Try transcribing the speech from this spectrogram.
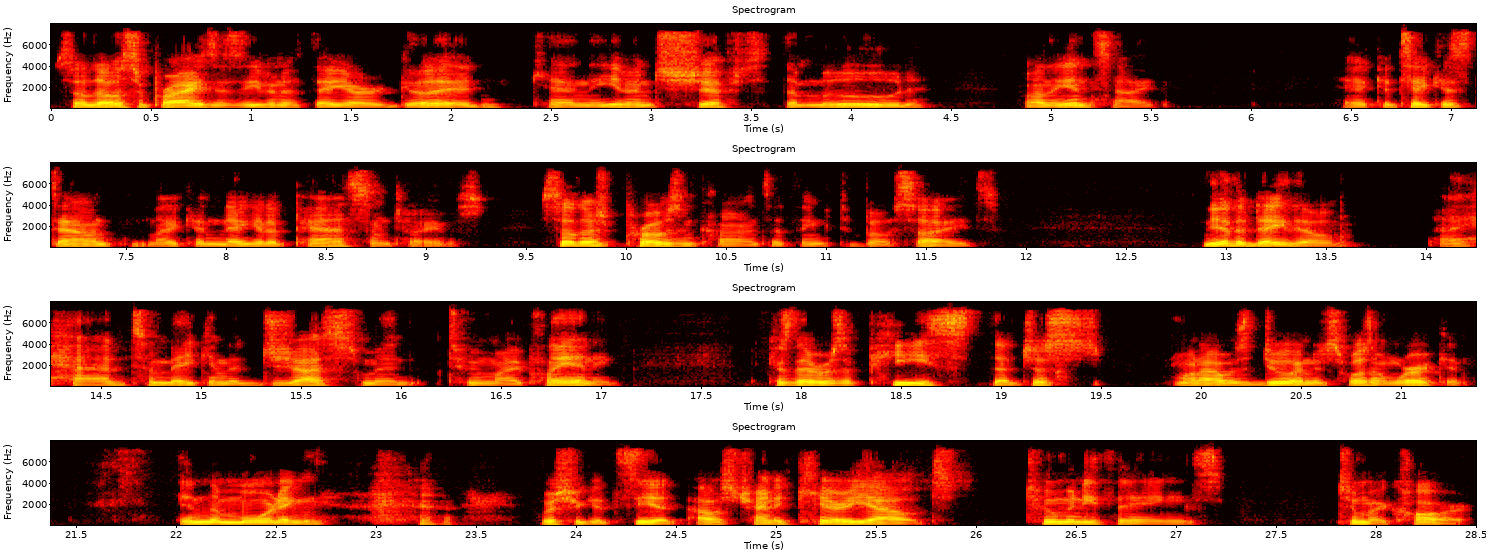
So those surprises, even if they are good, can even shift the mood on the inside. And it can take us down like a negative path sometimes. So there's pros and cons, I think, to both sides. The other day, though, I had to make an adjustment to my planning because there was a piece that just what I was doing it just wasn't working. In the morning, wish you could see it, I was trying to carry out too many things to my car.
